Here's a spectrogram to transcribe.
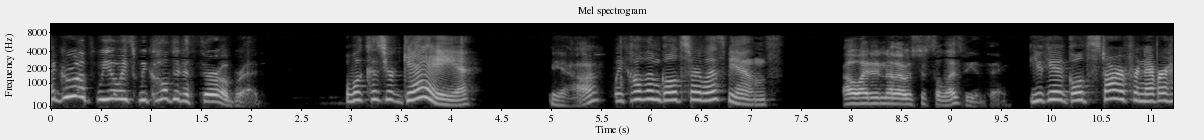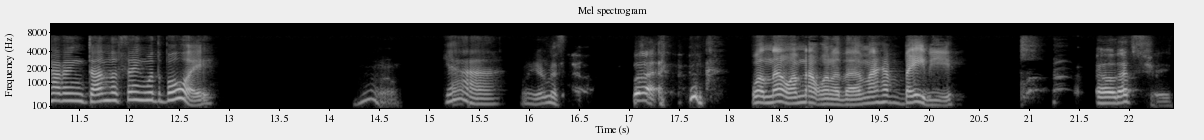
I grew up. We always we called it a thoroughbred. Well, because you're gay. Yeah. We call them gold star lesbians. Oh, I didn't know that was just a lesbian thing. You get a gold star for never having done the thing with a boy. Oh, Yeah. well, you're missing out. But Well, no, I'm not one of them. I have a baby. Oh, that's true.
